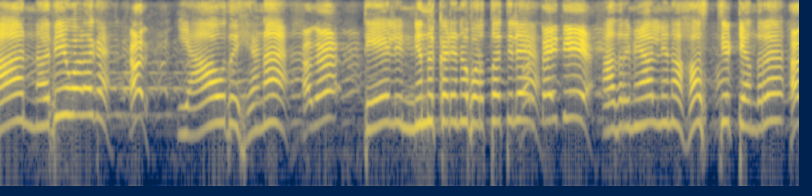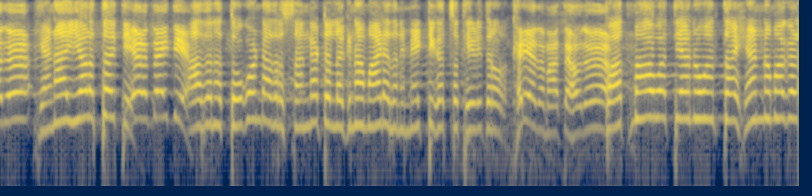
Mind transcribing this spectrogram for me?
ಆ ನದಿ ಒಳಗ ಯಾವ್ದು? ಹೆಣ ತೇಲಿ ನಿನ್ನ ಕಡೆನ ಬರ್ತೈತಿಲೆ? ಬರ್ತೈತಿ. ಅದ್ರ ಮ್ಯಾಲ ನಿನ್ನ ಹಸ್ತಿಟ್ಟಿ ಅಂದ್ರೆ ಹೆಣ ಹೇಳ್ತೈತಿ ಹೇಳ್ತೈತಿ ಅದನ್ನ ತಗೊಂಡ್ ಅದ್ರ ಸಂಗಟ ಲಗ್ನ ಮಾಡಿ ಅದನ್ನ ಮೆಟ್ಟಿಗೆ ಹಚ್ಚತ್ ಹೇಳಿದ್ರ ಅವ್ರು. ಪದ್ಮಾವತಿ ಅನ್ನುವಂತ ಹೆಣ್ಣು ಮಗಳ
